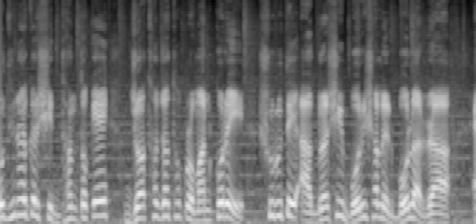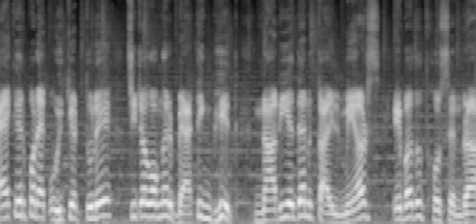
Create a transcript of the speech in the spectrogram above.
অধিনায়কের সিদ্ধান্তকে যথাযথ প্রমাণ করে শুরুতে আগ্রাসী বরিশালের বোলাররা একের পর এক উইকেট তুলে চিটাগংয়ের ব্যাটিং ভিত নাড়িয়ে দেন কাইল মেয়ার্স, এবাদত হোসেনরা।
